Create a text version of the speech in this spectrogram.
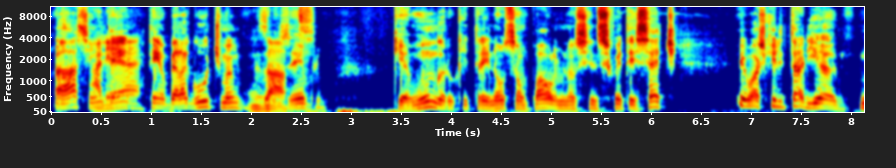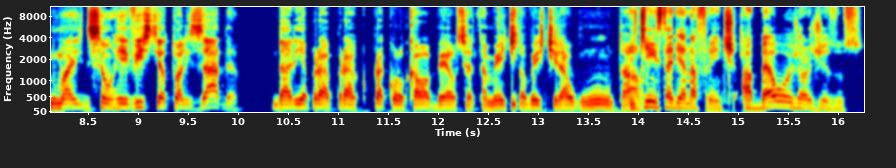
Ah, sim, tem. É... Tem o Bela Gutmann, Exato. por exemplo, que é húngaro, que treinou São Paulo em 1957. Eu acho que ele estaria numa edição revista e atualizada daria para colocar o Abel, certamente, talvez tirar algum tal. E quem estaria na frente, Abel ou Jorge Jesus?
